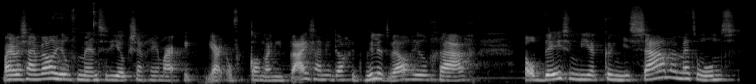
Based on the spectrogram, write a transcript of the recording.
Maar er zijn wel heel veel mensen die ook zeggen: ja, maar ik, ja, of ik kan er niet bij zijn die dag, ik wil het wel heel graag. Op deze manier kun je samen met ons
